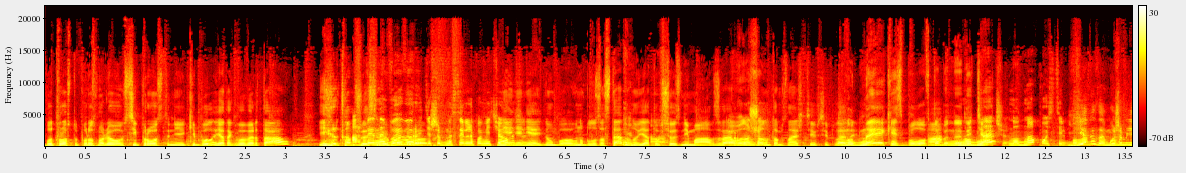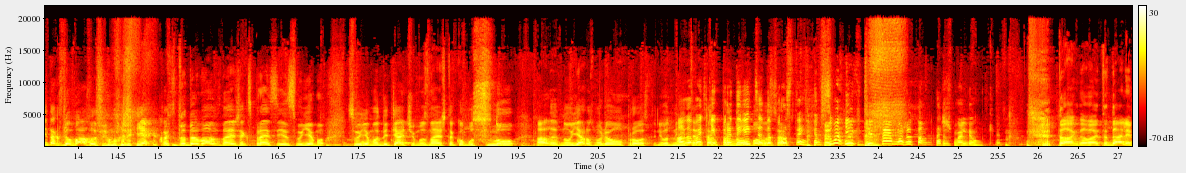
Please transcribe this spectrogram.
От просто порозмальовував всі простині, які були, я так вивертав і там А щось ти на вималював. вивороті, щоб не сильно помічали? Ні, ні, ні, ну бо воно було застелено, я то все знімав зверху. А воно що? Ну там знаєш ці всі пледи. Нудне якесь було в А? тебе, не Нудне- дитяче? Нудна постіль була. Я не знаю, може мені так здавалося, може я якось додавав, знаєш, експресії своєму, своєму дитячому, знаєш, такому сну, але ну я розмальовував простині. От мені Але це батьки, так придивіться до подобалося. простині своїх дітей, може там теж малюнки. Так, давайте далі.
